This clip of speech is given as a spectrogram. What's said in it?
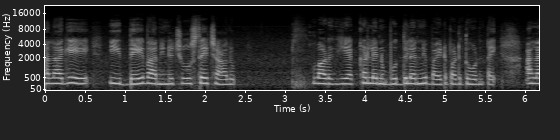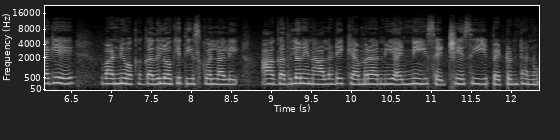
అలాగే ఈ దేవ నిన్ను చూస్తే చాలు. వాడికి ఎక్కడ లేని బుద్ధులన్నీ బయటపడుతూ ఉంటాయి. అలాగే వాడిని ఒక గదిలోకి తీసుకువెళ్ళాలి. ఆ గదిలో నేను ఆల్రెడీ కెమెరాని అన్నీ సెట్ చేసి పెట్టుంటాను.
